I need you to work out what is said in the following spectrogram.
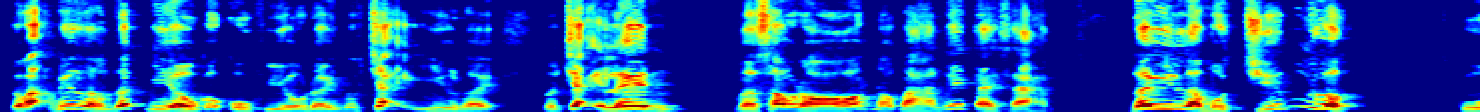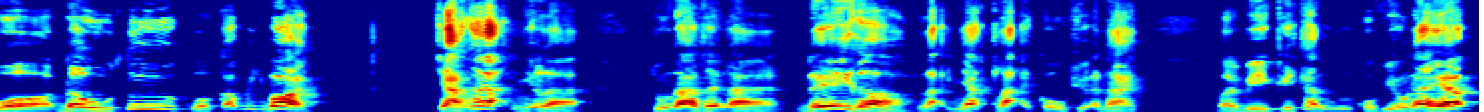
Các bạn biết rằng rất nhiều các cổ phiếu đấy nó chạy như thế, nó chạy lên và sau đó nó bán hết tài sản. Đây là một chiến lược của đầu tư của các big boy. Chẳng hạn như là chúng ta thấy là DG lại nhắc lại câu chuyện này. Bởi vì cái thằng cổ phiếu này á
